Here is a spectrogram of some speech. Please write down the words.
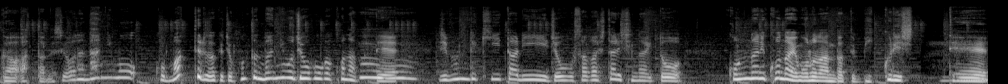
があったんですよ。あれ何にもこう待ってるだけじゃ本当に何にも情報が来なくて、うん自分で聞いたり情報を探したりしないとこんなに来ないものなんだってびっくりして、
